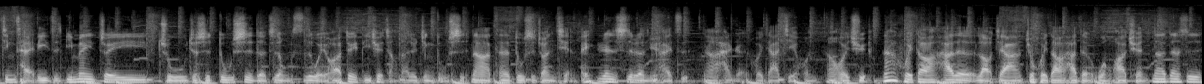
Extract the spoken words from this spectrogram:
精彩例子，一昧追逐就是都市的这种思维的话，对，的确长大就进都市。那他在都市赚钱，哎，认识了女孩子，那汉人回家结婚，然后回去，那回到他的老家，就回到他的文化圈。那但是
